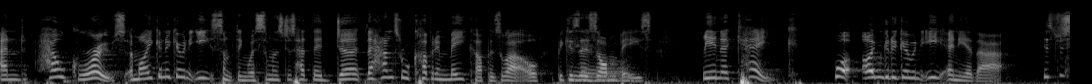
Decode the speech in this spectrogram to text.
And how gross. Am I going to go and eat something where someone's just had their dirt, their hands are all covered in makeup as well because they're zombies, in a cake? What? I'm going to go and eat any of that. It's just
